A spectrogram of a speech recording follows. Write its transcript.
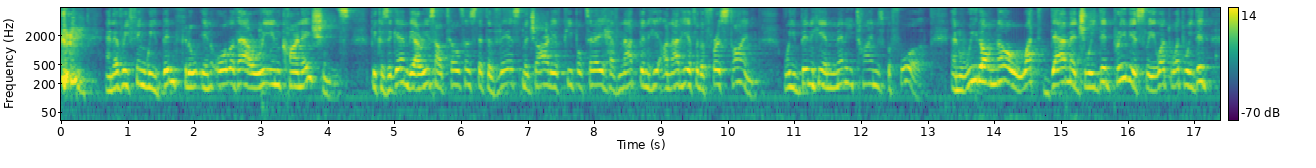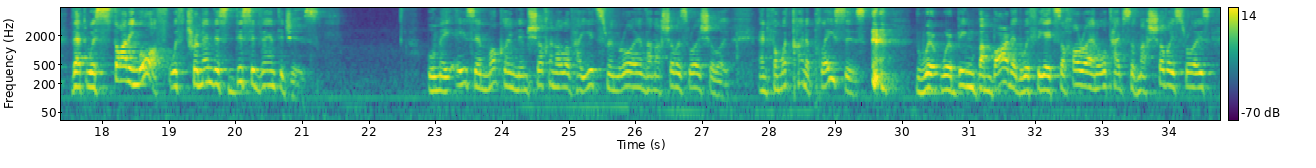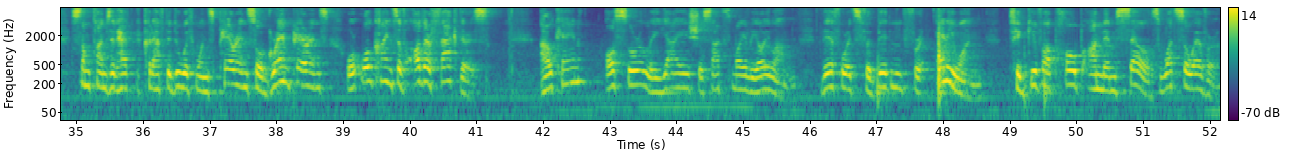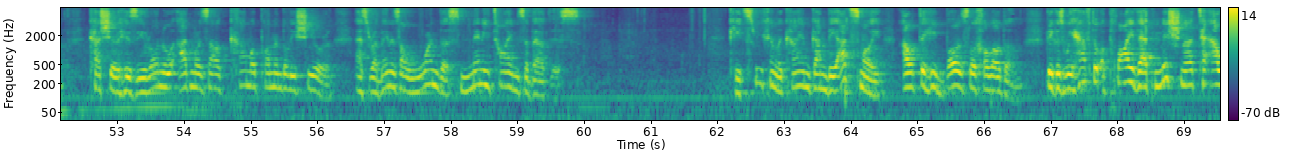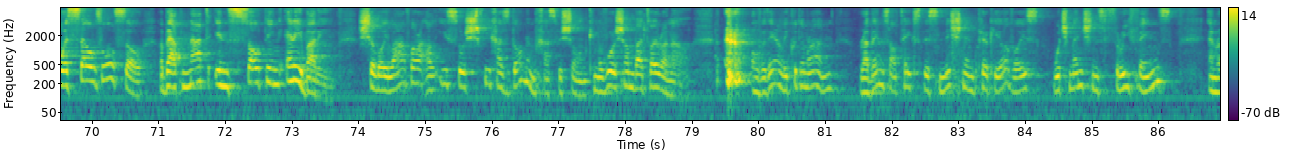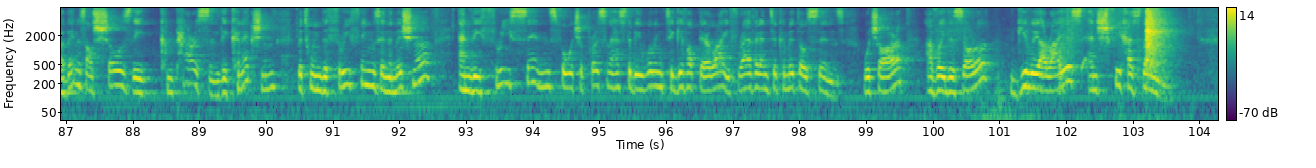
And everything we've been through in all of our reincarnations. Because again, the Arizal tells us that the vast majority of people today have not been here, are not here for the first time. We've been here many times before. And we don't know what damage we did previously, what, what we did that we're starting off with tremendous disadvantages. And from what kind of places we're, we're being bombarded with the Yetzer Hara and all types of machshavos rois. Sometimes it have, could have to do with one's parents or grandparents or all kinds of other factors. Alkain osur Therefore, it's forbidden for anyone to give up hope on themselves whatsoever. Kasher Hizironu Admor Zal Kama Pomim Belishir, as Rabbeinu Zal warned us many times about this. Because we have to apply that Mishnah to ourselves also about not insulting anybody. Sheloi lavar al isur shvichas domim chas v'shon kimavur sham ba'toiranal. Over there in Likutei Moharan, Rabbeinu Zal takes this Mishnah in Pirkei Avos, which mentions three things, and Rabbeinu Zal shows the comparison, the connection between the three things in the Mishnah and the three sins for which a person has to be willing to give up their life rather than to commit those sins, which are Avodah Zorah, Gilui Arayis, and Shvichas Damim.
